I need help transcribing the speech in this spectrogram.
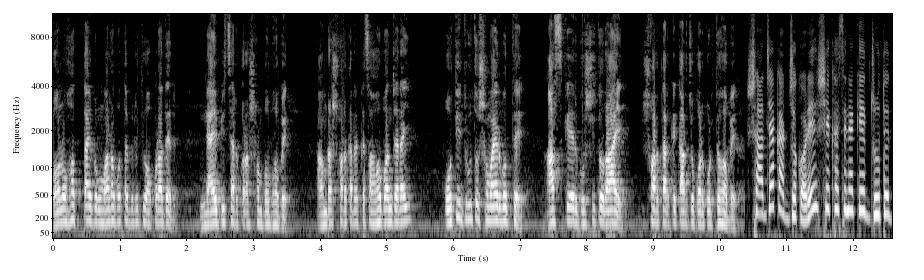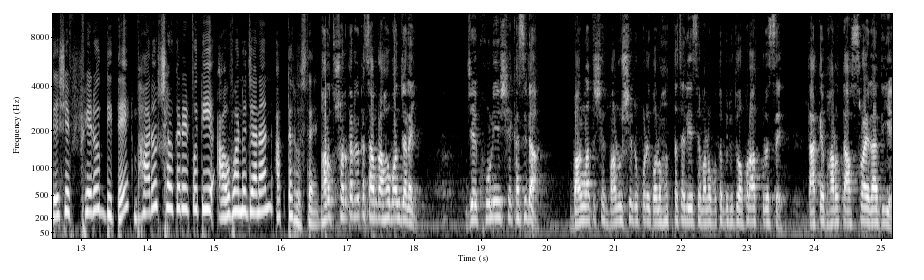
গণহত্যা এবং মানবতা বিরোধী অপরাধের ন্যায় বিচার করা সম্ভব হবে। আমরা সরকারের কাছে আহ্বান জানাই, অতি দ্রুত সময়ের মধ্যে আজকের ঘোষিত রায় সরকারকে কার্যকর করতে হবে। সাজা কার্যকরে শেখ হাসিনাকে দ্রুত দেশে ফেরত দিতে ভারত সরকারের প্রতি আহ্বানও জানান আক্তার হোসেন। ভারত সরকারের কাছে আমরা আহ্বান জানাই যে খুনি শেখ হাসিনা বাংলাদেশের মানুষের উপরে গণহত্যা চালিয়েছে মানবতা বিরোধী অপরাধ করেছে তাকে ভারতে আশ্রয় না দিয়ে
